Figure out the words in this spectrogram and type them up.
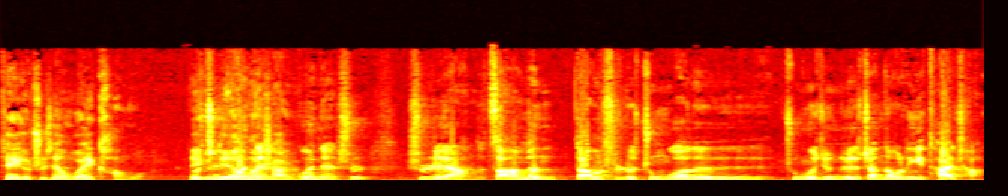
这个之前我也看过，这个这观点观点是是这样的，咱们当时的中国的中国军队的战斗力太差。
